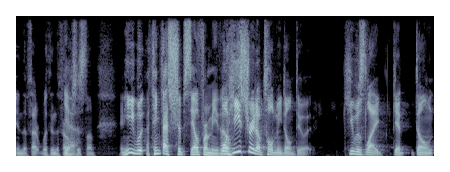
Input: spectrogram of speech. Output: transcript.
in the fed, within the federal Yeah. system. And he would I think that ship sailed for me though. well, he straight up told me don't do it. He was like, get don't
